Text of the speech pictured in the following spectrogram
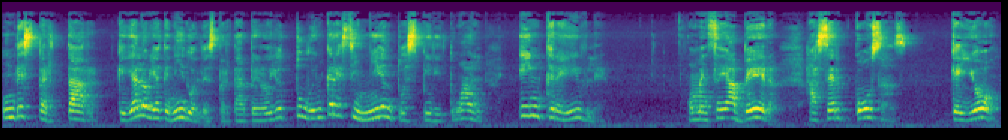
un despertar, que ya lo había tenido el despertar, pero yo tuve un crecimiento espiritual increíble. Comencé a ver, hacer cosas que yo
